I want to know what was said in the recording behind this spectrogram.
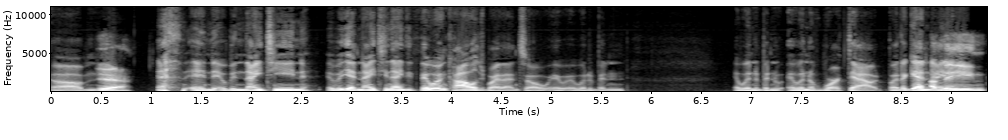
Um, Yeah. and, and it would be 19 it was, yeah 1990 they were in college by then so it, it would have been it wouldn't have been it wouldn't have worked out but again I I- mean,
